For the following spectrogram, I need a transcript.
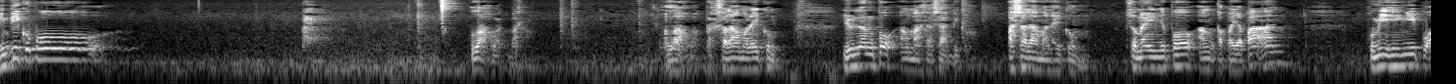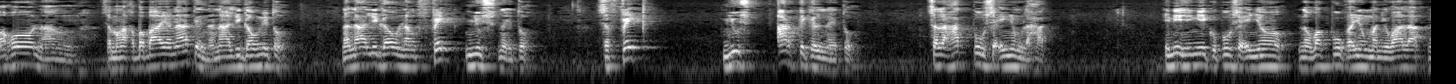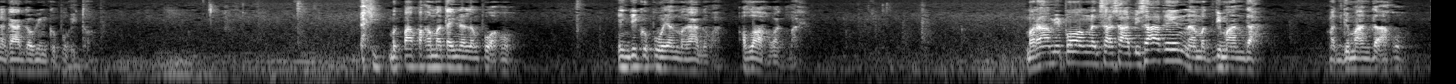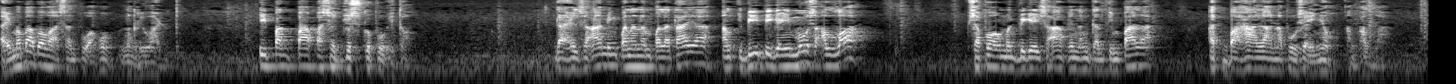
Hindi ko po Allahu Akbar. Allahu Akbar. Assalamualaikum. Yun lang po ang masasabi ko. Assalamualaikum. Sumayin niyo po ang kapayapaan. Humihingi po ako ng sa mga kababayan natin na naligaw nito. Na naligaw ng fake news na ito. Sa fake news article na ito. Sa lahat po sa inyong lahat. Hinihingi ko po sa inyo na wag po kayong maniwala na gagawin ko po ito. Ay, magpapakamatay na lang po ako. Hindi ko po yan magagawa. Allahu Akbar. Marami po ang nagsasabi sa akin na magdemanda. Magdemanda ako. Ay mababawasan po ako ng reward. Ipagpapasa Diyos ko po ito. Dahil sa aming pananampalataya, ang ibibigay mo sa Allah, siya po ang magbigay sa akin ng gantimpala at bahala na po sa inyo ang Allah.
